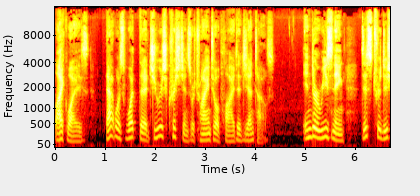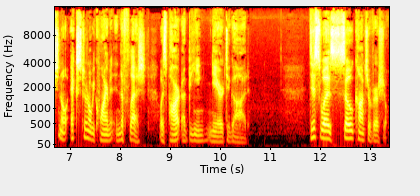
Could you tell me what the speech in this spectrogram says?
Likewise, that was what the Jewish Christians were trying to apply to the Gentiles. In their reasoning, this traditional external requirement in the flesh was part of being near to God. This was so controversial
